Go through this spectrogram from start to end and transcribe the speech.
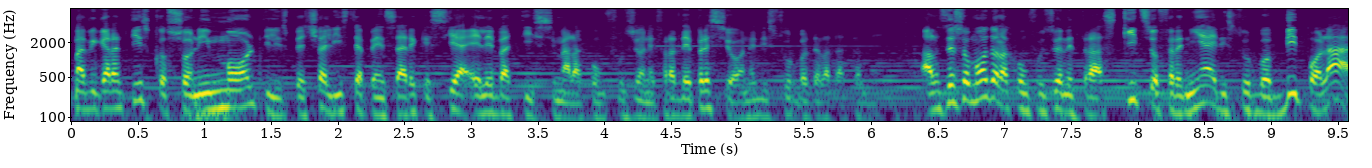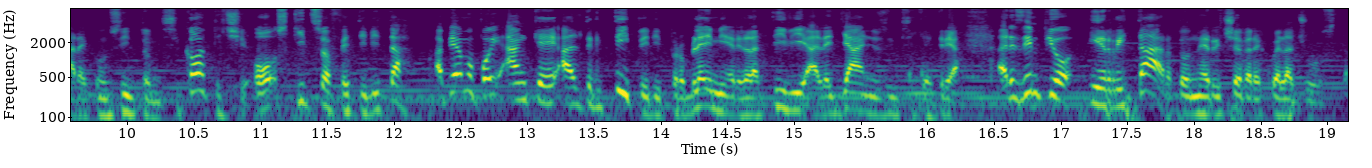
Ma vi garantisco, sono in molti gli specialisti a pensare che sia elevatissima la confusione fra depressione e disturbo dell'adattamento. Allo stesso modo la confusione tra schizofrenia e disturbo bipolare con sintomi psicotici o schizoaffettività. Abbiamo poi anche altri tipi di problemi relativi alle diagnosi in psichiatria, ad esempio il ritardo nel ricevere quella giusta.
